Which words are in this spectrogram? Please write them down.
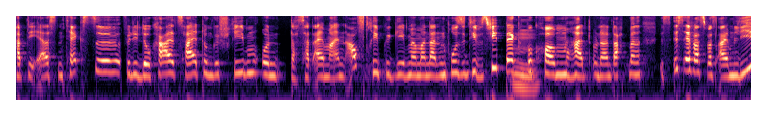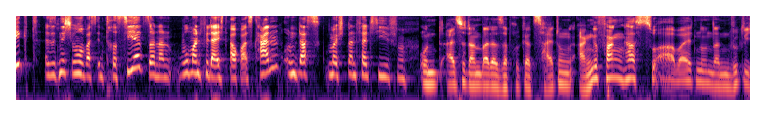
Habe die ersten Texte für die Lokalzeitung geschrieben und das hat einem einen Auftrieb gegeben, wenn man dann ein positives Feedback mhm. bekommen hat. Und dann dachte man, es ist etwas, was einem liegt. Also nicht nur was interessiert, sondern wo man vielleicht auch was kann. Und das möchte man vertiefen. Und als du dann bei der Saarbrücker Zeitung angefangen hast zu arbeiten und dann wirklich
